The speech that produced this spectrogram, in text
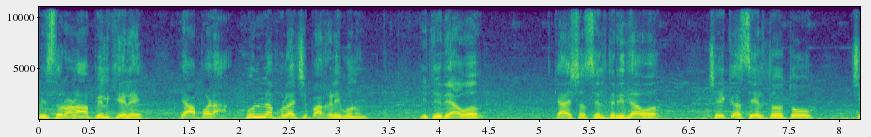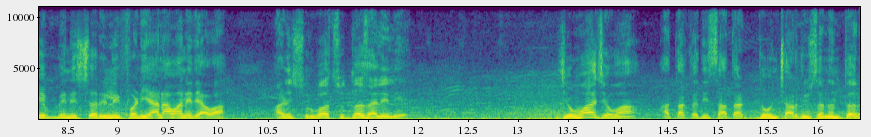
मी सर्वांना अपील केलं आहे की आपण फुल ना फुलाची पाकळी म्हणून इथे द्यावं. कॅश असेल तरी द्यावं. चेक असेल तर तो चीफ मिनिस्टर रिलीफ फंड या नावाने द्यावा. आणि सुरुवातसुद्धा झालेली आहे. जेव्हा जेव्हा आता कधी सात आठ दोन चार दिवसानंतर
